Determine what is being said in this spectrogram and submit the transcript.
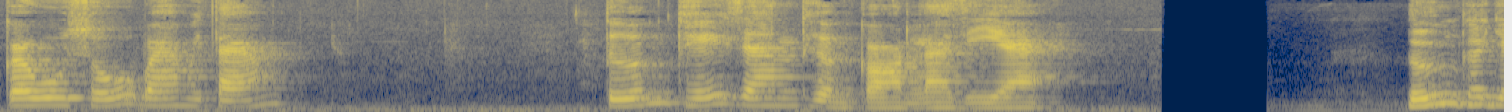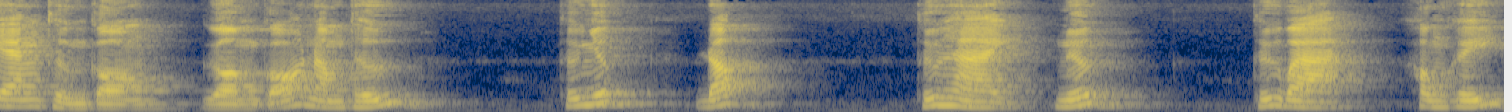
Câu số 38 Tướng thế gian thường còn là gì ạ? À? Tướng thế gian thường còn gồm có 5 thứ. Thứ nhất, đất. Thứ hai, nước. Thứ ba, không khí.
